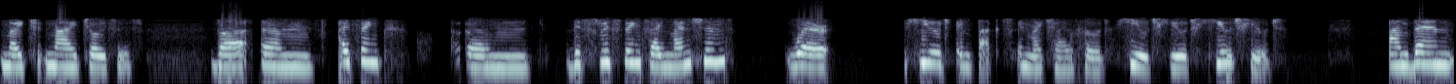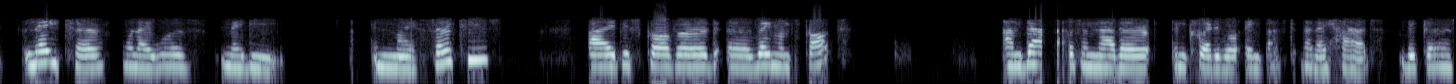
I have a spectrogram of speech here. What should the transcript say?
my ch- my choices. But um, I think um, these three things I mentioned were huge impacts in my childhood. Huge, huge, huge, huge. And then later, when I was maybe in my 30s, I discovered uh, Raymond Scott. And that was another incredible impact that I had because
